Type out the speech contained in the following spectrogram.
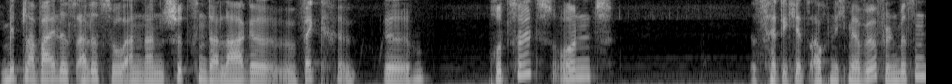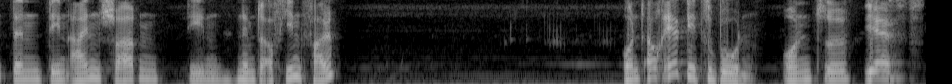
mittlerweile ist alles so an, an schützender Lage weggebrutzelt und das hätte ich jetzt auch nicht mehr würfeln müssen, denn den einen Schaden, den nimmt er auf jeden Fall. Und auch er geht zu Boden. Und äh, Yes.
